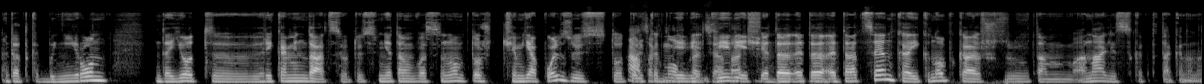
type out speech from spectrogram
этот как бы нейрон дает э, рекомендацию. То есть мне там в основном то, ш- чем я пользуюсь, то А, только це две, кнопка ве- ця, две так? вещи. Мгм, Это, это, мгм. это оценка и кнопка ш- там анализ, как-то так она Так,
